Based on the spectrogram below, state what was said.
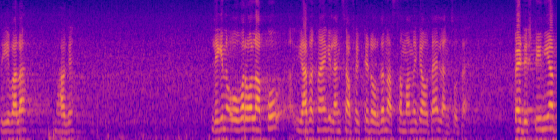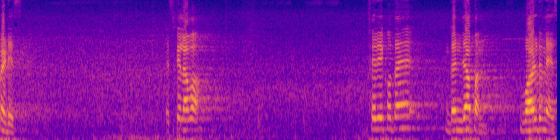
तो ये वाला भाग है। लेकिन ओवरऑल आपको याद रखना है कि लंग्स अफेक्टेड ऑर्गन अस्थमा में क्या होता है? लंग्स होता है। पेडिस्टीनिया पेडिस। इसके अलावा फिर एक होता है गंजापन वाल्डनेस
